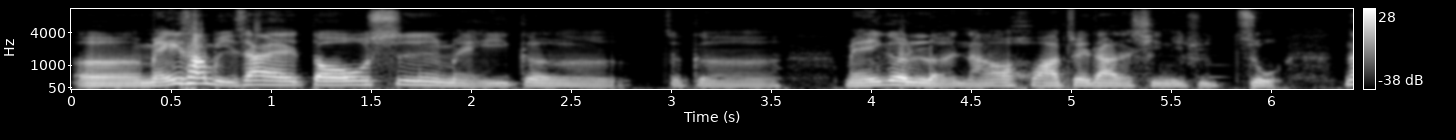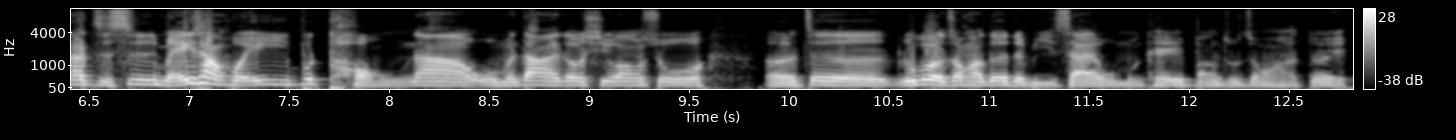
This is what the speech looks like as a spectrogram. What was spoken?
呃，每一场比赛都是每一个这个每一个人，然后花最大的心力去做。那只是每一场回忆不同。那我们当然都希望说，呃，这个如果有中华队的比赛，我们可以帮助中华队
